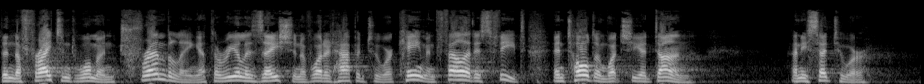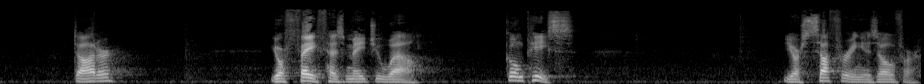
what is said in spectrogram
Then the frightened woman, trembling at the realization of what had happened to her, came and fell at his feet and told him what she had done. And he said to her, Daughter, your faith has made you well. Go in peace. Your suffering is over.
